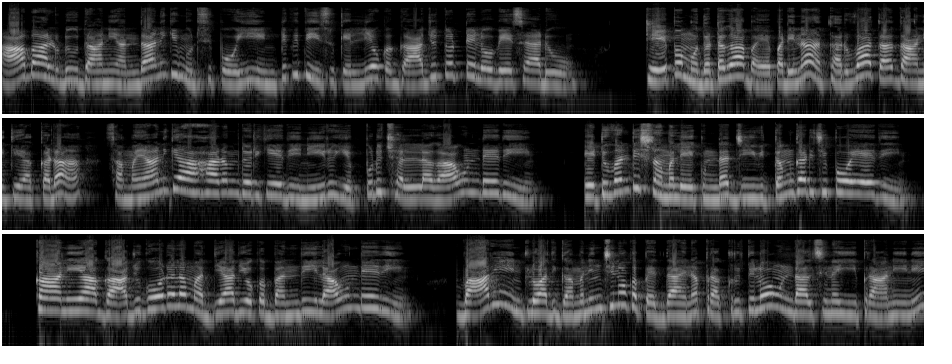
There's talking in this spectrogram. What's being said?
ఆ బాలుడు దాని అందానికి మురిసిపోయి ఇంటికి తీసుకెళ్ళి ఒక గాజు తొట్టెలో వేశాడు. చేప మొదటగా భయపడిన తరువాత దానికి అక్కడ సమయానికి ఆహారం దొరికేది. నీరు ఎప్పుడు చల్లగా ఉండేది. ఎటువంటి శ్రమ లేకుండా జీవితం గడిచిపోయేది. కానీ ఆ గాజు గోడల మధ్య అది ఒక బందీలా ఉండేది. వారి ఇంట్లో అది గమనించిన ఒక పెద్ద ఆయన ప్రకృతిలో ఉండాల్సిన ఈ ప్రాణిని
